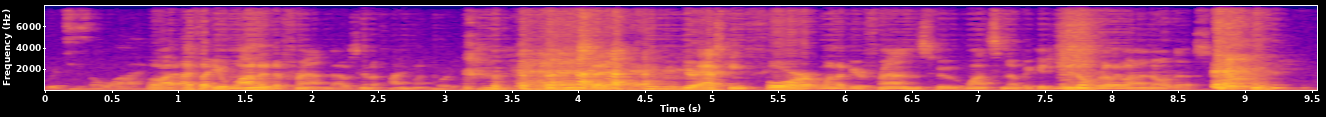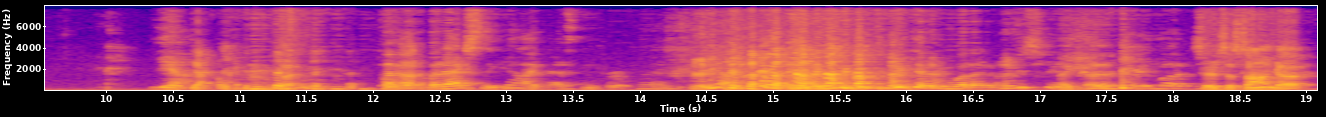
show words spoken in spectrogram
which is a lie. Oh, I, I thought you wanted a friend. I was going to find one for you. you said you're asking for one of your friends who wants to know because you don't really want to know this. Yeah. Yeah, okay. But, it. but actually, yeah, I'm asking for a friend. Yeah. Getting what I appreciate it. very much. There's a Sangha.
